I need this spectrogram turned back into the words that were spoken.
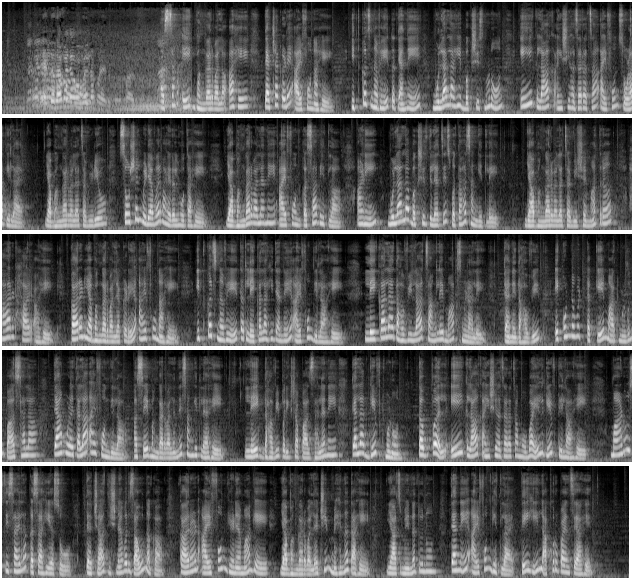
एकदा दाखव मोबाईल दाखव एकदा. बस. असा एक भंगारवाला आहे त्याच्याकडे आयफोन आहे. इतकंच नव्हे तर त्याने मुलालाही बक्षीस म्हणून एक लाख ऐंशी हजाराचा आयफोन सोळा दिला आहे या भंगारवाल्याचा व्हिडिओ सोशल मीडियावर व्हायरल होत आहे. या भंगारवाल्याने आयफोन कसा घेतला आणि मुलाला बक्षीस दिल्याचे स्वतः सांगितले. या भंगारवाल्याचा विषय मात्र हार्ड हाय आहे कारण या भंगारवाल्याकडे आयफोन आहे. इतकंच नव्हे तर लेकालाही त्याने आयफोन दिला आहे. लेकाला दहावीला चांगले मार्क्स मिळाले. त्याने दहावीत एकोणनव्वद टक्के मार्क मिळवून पास झाला. त्यामुळे त्याला आयफोन दिला असे भंगारवाल्याने सांगितले आहे. लेक दहावी परीक्षा पास झाल्याने त्याला गिफ्ट म्हणून तब्बल एक लाख ऐंशी हजाराचा मोबाईल गिफ्ट दिला आहे. माणूस दिसायला कसाही असो त्याच्या दिसण्यावर जाऊ नका कारण आयफोन घेण्यामागे या भंगारवाल्याची मेहनत आहे. याच मेहनतीतून त्याने आयफोन घेतला आहे तेही लाखो रुपयांचे आहेत.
